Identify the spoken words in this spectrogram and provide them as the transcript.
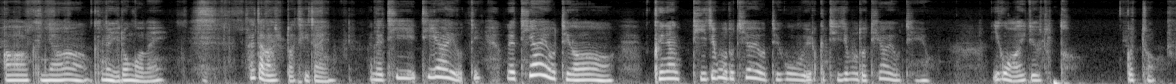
아 그냥 그냥 이런 거네. 살짝 아쉽다 디자인. 근데 T TIOT? 근데 TIOT가 그냥 뒤집어도 TIOT고 이렇게 뒤집어도 TIOT예요. 이거 아이디어 좋다. 그쵸? 그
